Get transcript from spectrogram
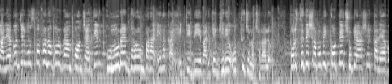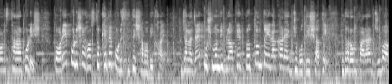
কালিয়াগঞ্জের মুস্তাফানগর গ্রাম পঞ্চায়েতের কুনুরের ধরমপাড়া এলাকায় একটি বিয়ে বাড়িকে ঘিরে উত্তেজনা ছড়ালো। পরিস্থিতি স্বাভাবিক করতে ছুটে আসে কালিয়াগঞ্জ থানার পুলিশ। পরে পুলিশের হস্তক্ষেপে পরিস্থিতি স্বাভাবিক হয়। জানা যায়, কুশমন্ডি ব্লকের প্রত্যন্ত এলাকার এক যুবতীর সাথে ধরমপাড়ার যুবক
